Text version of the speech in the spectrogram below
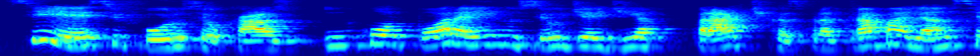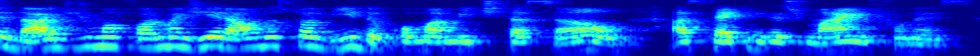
Se esse for o seu caso, incorpore aí no seu dia a dia práticas para trabalhar a ansiedade de uma forma geral na sua vida, como a meditação, as técnicas de mindfulness.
